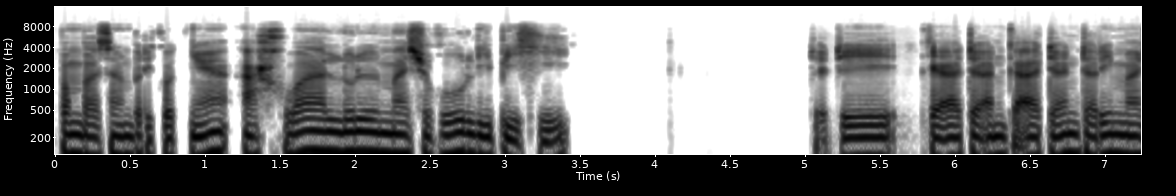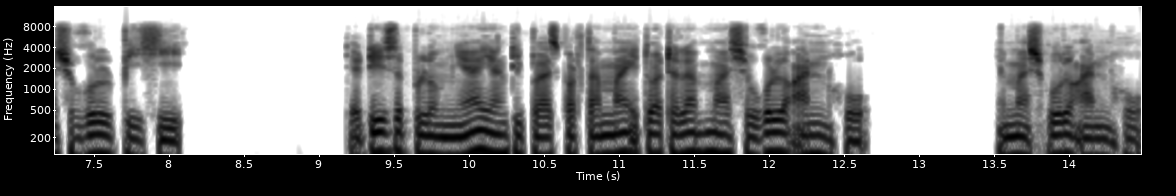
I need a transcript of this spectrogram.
pembahasan berikutnya ahwalul masyghuli bihi. Jadi keadaan-keadaan dari masyghul bihi. Jadi sebelumnya yang dibahas pertama itu adalah masyghul anhu. Ya, masyghul anhu.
